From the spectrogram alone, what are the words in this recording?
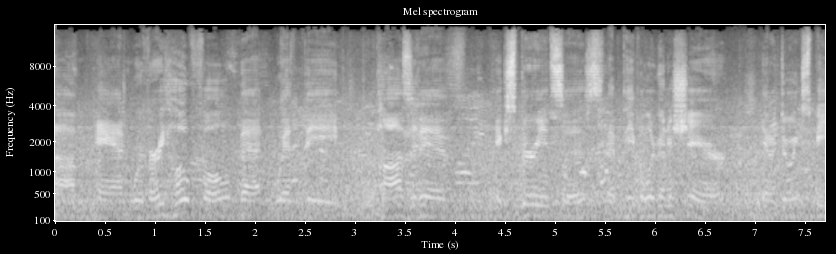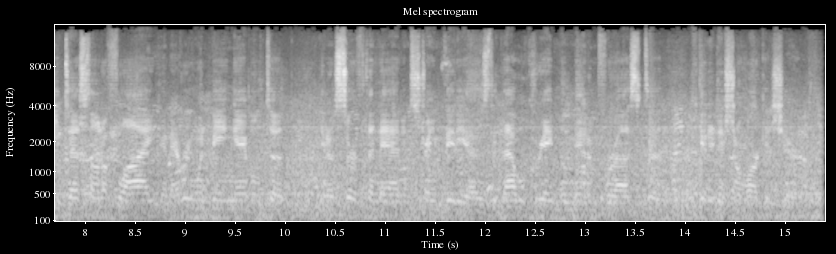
Um, and we're very hopeful that with the positive experiences that people are going to share, you know, doing speed tests on a flight and everyone being able to, you know, surf the net and stream videos, that that will create momentum for us to get additional market share.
